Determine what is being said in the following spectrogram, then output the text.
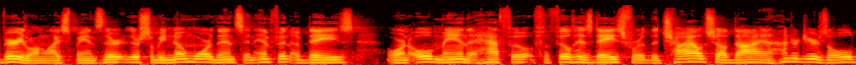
very long lifespans. There, there shall be no more thence an infant of days or an old man that hath fulfilled his days, for the child shall die a hundred years old,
